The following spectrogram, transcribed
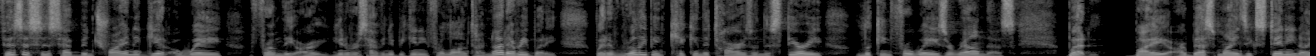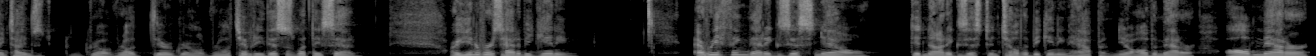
Physicists have been trying to get away from the our universe having a beginning for a long time. Not everybody, but have really been kicking the tires on this theory, looking for ways around this. But by our best minds extending Einstein's theory of relativity, this is what they said. Our universe had a beginning. Everything that exists now did not exist until the beginning happened. You know, all the matter. All matter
